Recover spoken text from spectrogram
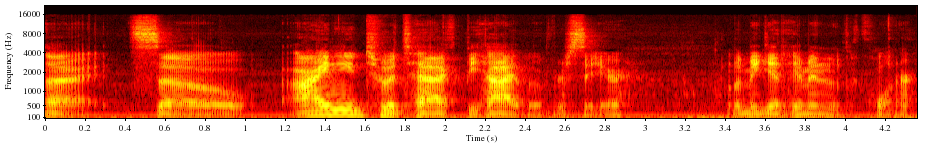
Alright, so I need to attack the Hive Overseer. Let me get him into the corner.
